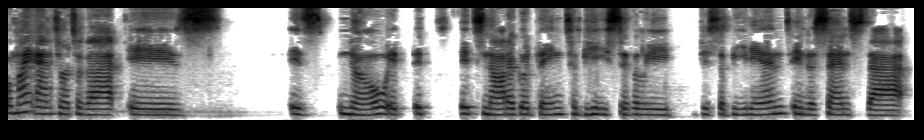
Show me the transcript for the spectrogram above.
Well, my answer to that is is no. It it's it's not a good thing to be civilly disobedient in the sense that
